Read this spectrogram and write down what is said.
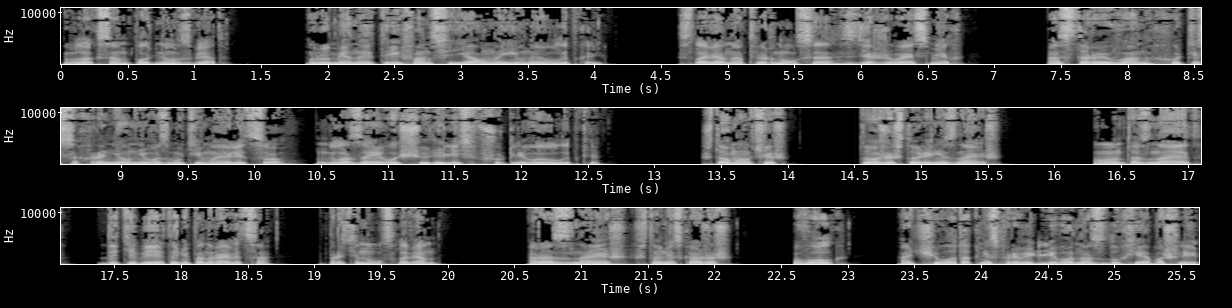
Влаксан поднял взгляд. Румяный Трифон сиял наивной улыбкой. Славян отвернулся, сдерживая смех. А старый Иван хоть и сохранил невозмутимое лицо, глаза его щурились в шутливой улыбке. «Что молчишь? Тоже, что ли, не знаешь?» «Он-то знает. Да тебе это не понравится», — протянул Славян. «Раз знаешь, что не скажешь. Волк, отчего так несправедливо нас духи обошли?»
